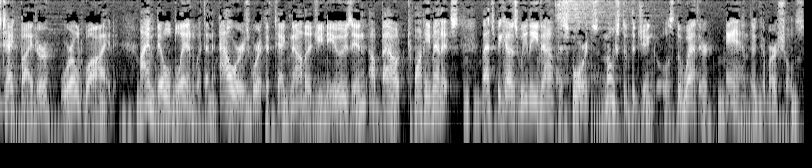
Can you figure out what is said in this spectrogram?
TechByter Worldwide. I'm Bill Blinn with an hour's worth of technology news in about 20 minutes. That's because we leave out the sports, most of the jingles, the weather, and the commercials.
